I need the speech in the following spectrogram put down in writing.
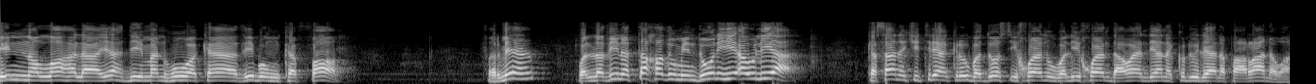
إن الله لا يهدي من هو كاذب كفار. فرميه والذين اتخذوا من دونه أولياء کەسانێکی تریان کرد بە دۆستی خۆیان و وەلی خۆیان داوایان دیانە کرد و لیانە پاڕانەوە.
